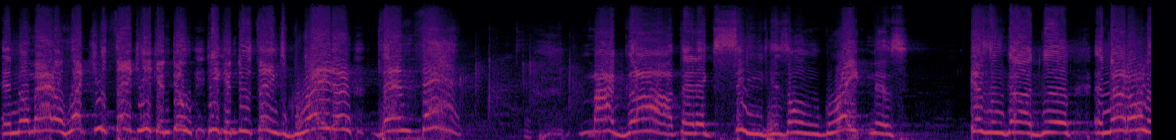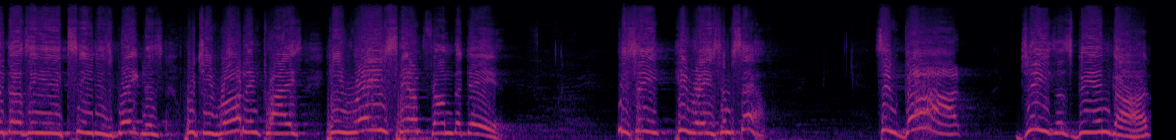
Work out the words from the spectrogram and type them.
And no matter what you think he can do, he can do things greater than that. My God, that exceed his own greatness. Isn't God good? And not only does he exceed his greatness, which he wrought in Christ, he raised him from the dead. You see, he raised himself. See, God Jesus being God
